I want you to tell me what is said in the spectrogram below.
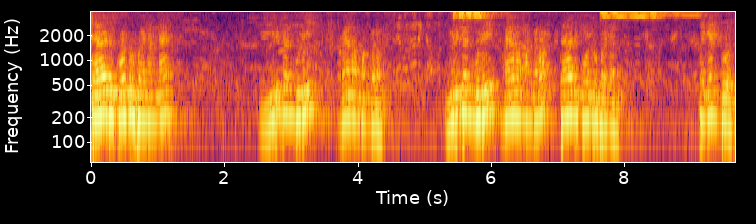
தேர்டு குவார்டர் ஃபைனல்னா Irukkankudi Melamangalam Irukkankudi Melamangalam third quarter final second goal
